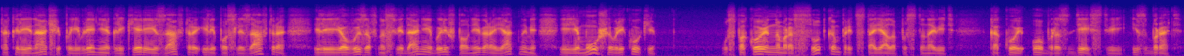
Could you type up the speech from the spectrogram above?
Так или иначе, появление Гликерии завтра или послезавтра, или ее вызов на свидание были вполне вероятными, и ему, Шеврикуке, успокоенным рассудком предстояло постановить, какой образ действий избрать.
